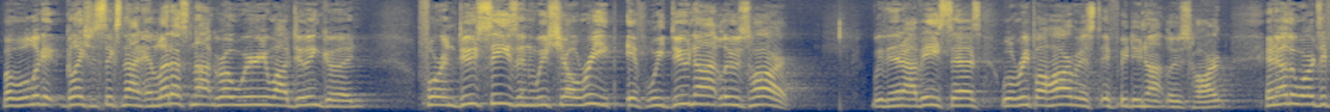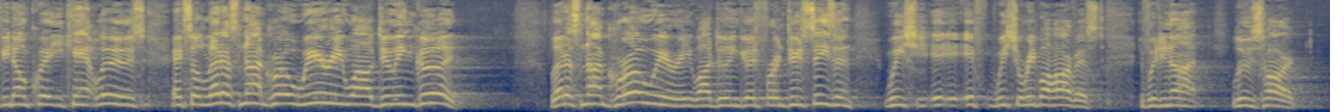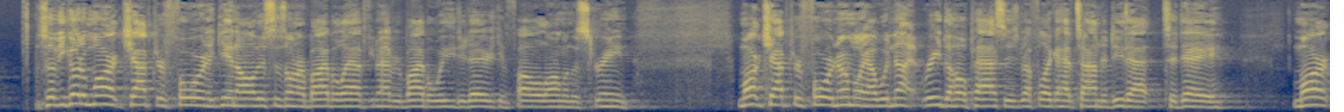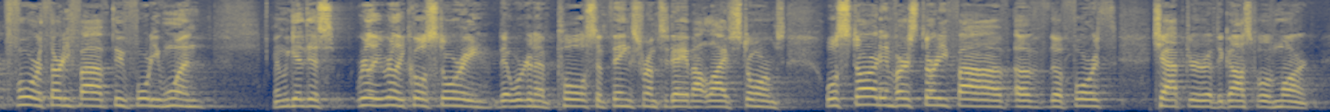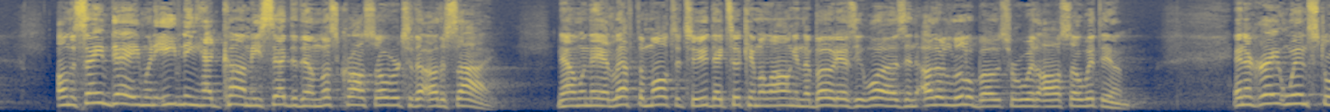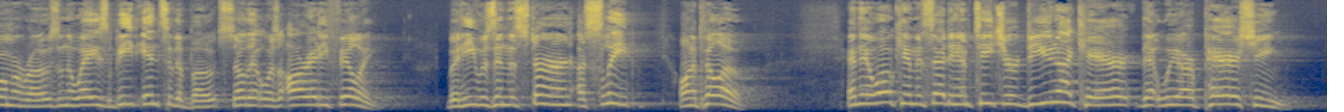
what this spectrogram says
but we'll look at Galatians 6 9. And let us not grow weary while doing good, for in due season we shall reap if we do not lose heart. The NIV says we'll reap a harvest if we do not lose heart. In other words, if you don't quit, you can't lose. And so let us not grow weary while doing good. Let us not grow weary while doing good, for in due season we sh- if we shall reap a harvest if we do not lose heart. So if you go to Mark chapter 4, and again, all this is on our Bible app. If you don't have your Bible with you today, you can follow along on the screen. Mark chapter 4, normally I would not read the whole passage, but I feel like I have time to do that today. Mark 4, 35 through 41. And we get this really, really cool story that we're going to pull some things from today about life storms. We'll start in verse 35 of the fourth chapter of the Gospel of Mark. On the same day, when evening had come, he said to them, Let's cross over to the other side. Now, when they had left the multitude, they took him along in the boat as he was, and other little boats were with also with him. And a great windstorm arose, and the waves beat into the boat, so that it was already filling. But he was in the stern, asleep on a pillow. And they awoke him and said to him, Teacher, do you not care that we are perishing?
